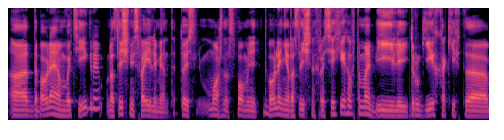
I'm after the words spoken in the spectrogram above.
э, добавляем в эти игры различные свои элементы. То есть можно вспомнить добавление различных российских автомобилей, других каких-то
